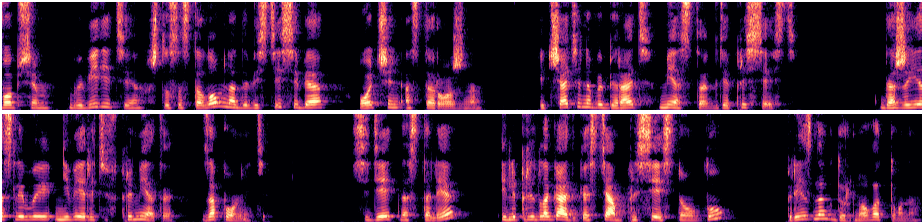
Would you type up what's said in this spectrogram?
В общем, вы видите, что со столом надо вести себя очень осторожно и тщательно выбирать место, где присесть. Даже если вы не верите в приметы, запомните. Сидеть на столе или предлагать гостям присесть на углу – признак дурного тона.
